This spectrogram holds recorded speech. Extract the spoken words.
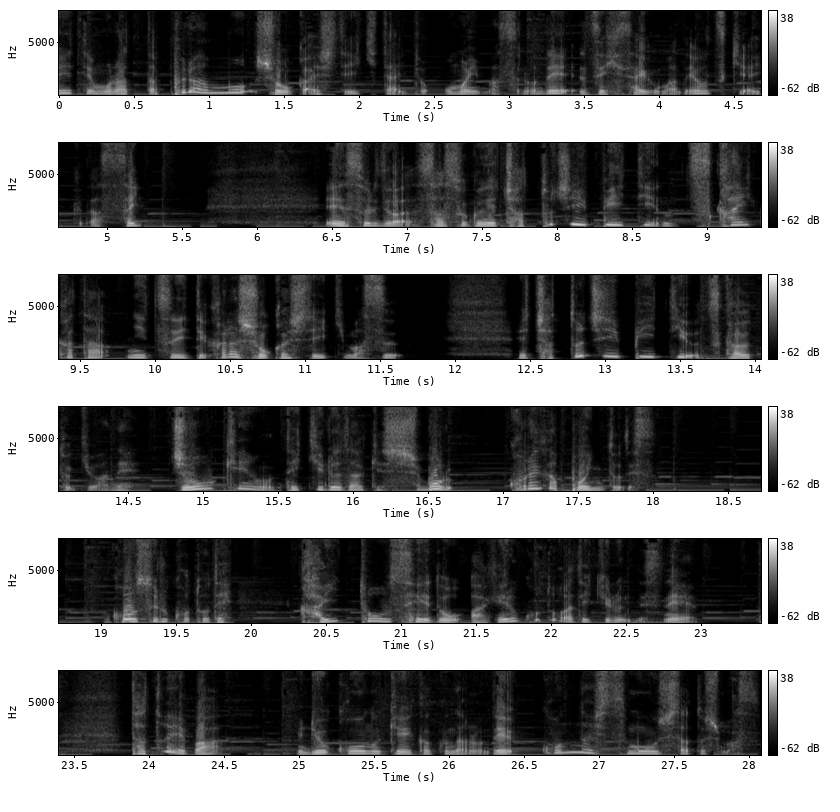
えてもらったプランも紹介していきたいと思いますので、ぜひ最後までお付き合いください。えーそれでは早速ね、チャット GPT の使い方についてから紹介していきます。えチャット GPT を使うときはね、条件をできるだけ絞る。これがポイントです。こうすることで、回答精度を上げることができるんですね。例えば、旅行の計画なので、こんな質問をしたとします。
